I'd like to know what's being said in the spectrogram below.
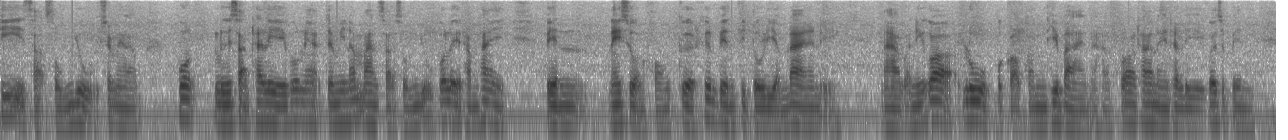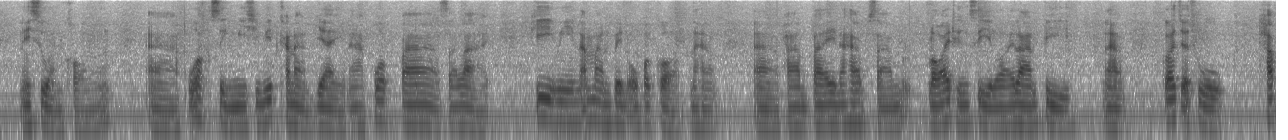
ที่สะสมอยู่ใช่ไหมครับพวกหรือสัตว์ทะเลพวกนี้จะมีน้ำมันสะสมอยู่ก็เลยทำให้เป็นในส่วนของเกิดขึ้นเป็นปิโตรเลียมได้นั่นเอง นะครับ อันนี้ก็รูปประกอบคำอธิบายนะครับ ก็ถ้าในทะเลก็จะเป็นในส่วนของอ่าพวกสิ่งมีชีวิตขนาดใหญ่นะครับพวกปลาสาหร่ายที่มีน้ำมันเป็นองค์ประกอบนะครับอ่าผ่านไปนะครับ 300ถึง400 ล้านปีนะครับ ก็จะถูกทับ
